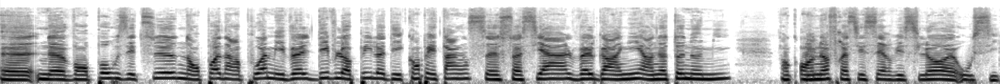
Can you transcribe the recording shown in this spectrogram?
euh, ne vont pas aux études, n'ont pas d'emploi, mais veulent développer des compétences euh, sociales, veulent gagner en autonomie. Donc, on offre ces services-là euh, aussi.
